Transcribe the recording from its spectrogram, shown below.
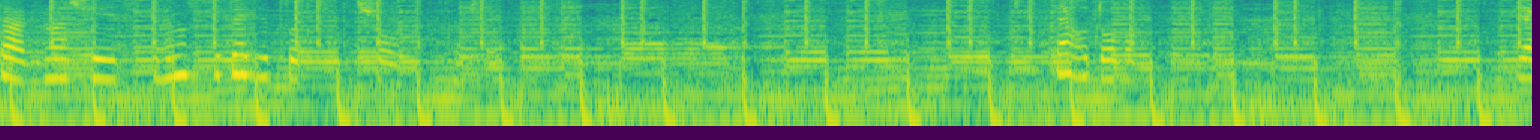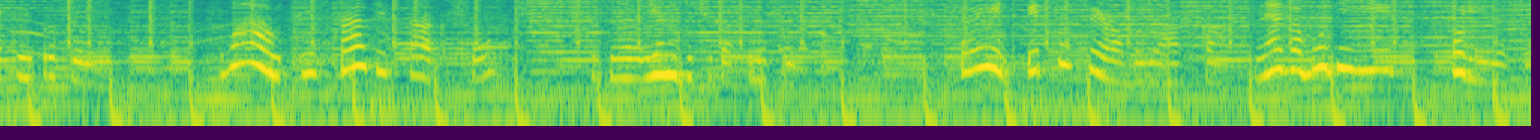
Так, значить, 95% це що? Все готово. Як ви просили. Вау, це справді так, що? Я- не дочитався, не шутка. Привіт, піцу з сиром, будь ласка. Не забудь її порізати.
